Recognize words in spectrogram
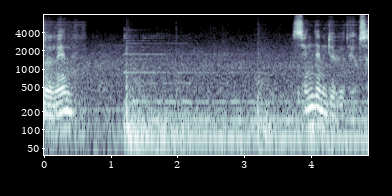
Dövmeye mi? Seni de mi dövüyordu yoksa?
